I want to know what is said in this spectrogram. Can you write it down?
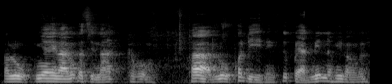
ถ้าลูกใหญ่ลายมันก็สินักครับผม ถ้าลูกพอดีนี่คือแปดมิลนะพี่น้องเลย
